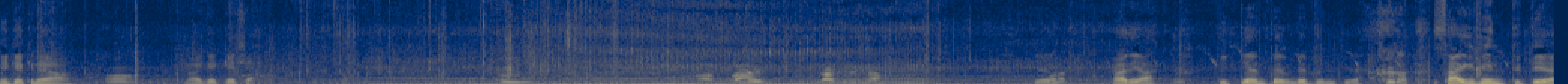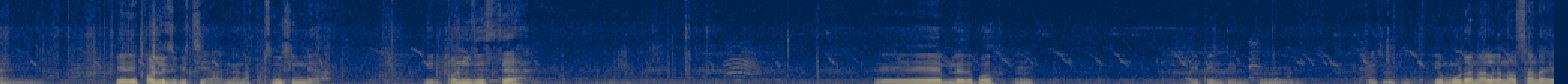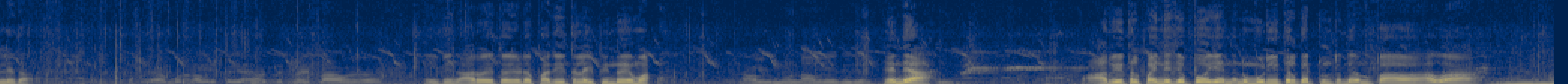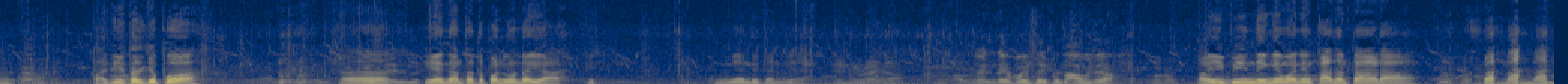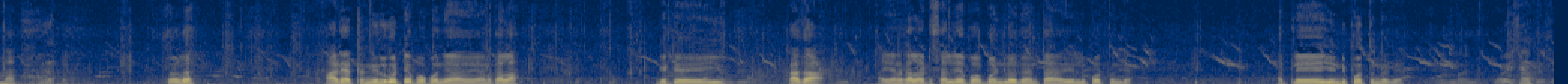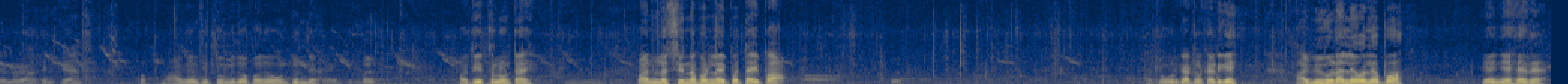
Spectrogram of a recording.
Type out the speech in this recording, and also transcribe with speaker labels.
Speaker 1: నీకెక్కినాయా? నాకెక్కేసా ఏం- కాదుయా? తిత్తి అంతే ఉండేది దీనికి. సాగిపోయింది తిత్తి. ఏది పళ్ళు చూపించి నేను అప్పుడు చూసిందిలే దీని పళ్ళు చూస్తే ఏం లేదు బో. అయిపోయింది దీనికి. ఏ మూడో నాలుగన్నా వస్తాడా లేదా? అయిపోయింది. ఆరో అయితే ఏడో పది ఈతలు అయిపోయిందో ఏమో. ఏంది ఆరు ఈతల పైన చెప్పు. ఏంది? నువ్వు మూడు ఈతలు అట్లుంటుందేం పా అవ్వా పది ఈతలు చెప్పు. ఏంది అంత పనులు ఉండయ్యా? ఇంకేంది దానికి?
Speaker 2: వయసు అయిపోయింది ఆవుదా
Speaker 1: అయిపోయింది ఇంకేమనేం కాదంటాడా? తోలు. ఆడే అట్లా నీళ్ళు కొట్టే పోని ఆ వెనకాల. గట్టి కాదా? ఆ వెనకాల అటు చల్లేపో బండిలో అంతా వెళ్ళిపోతుంది. అట్లే ఎండిపోతుంది అది. నాకు తెలిసి తొమ్మిదో పదో ఉంటుంది. పది ఈతలు ఉంటాయి. పనులు చిన్న పనులు అయిపోతే అయిపా. అట్లా ఊరికి అట్లా కడిగాయి. అవి కూడా లేవు లేపో ఏం చేసేదే?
